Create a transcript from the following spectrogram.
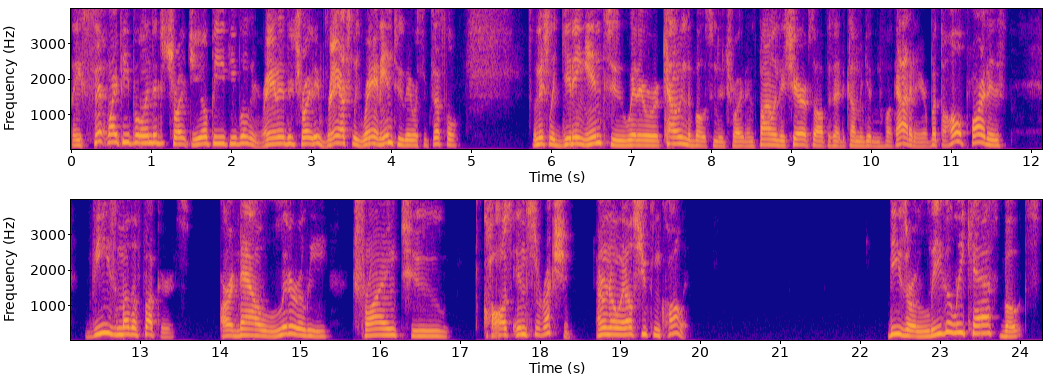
They sent white people into Detroit, GOP people. They ran in Detroit. They ran, actually ran into. They were successful initially getting into where they were counting the votes in Detroit, and finally the sheriff's office had to come and get them the fuck out of there. But the whole part is these motherfuckers are now literally trying to cause insurrection. I don't know what else you can call it. These are legally cast votes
